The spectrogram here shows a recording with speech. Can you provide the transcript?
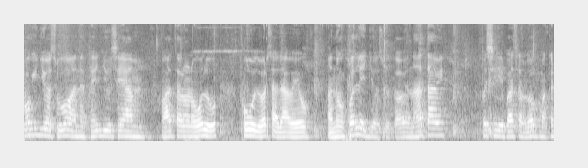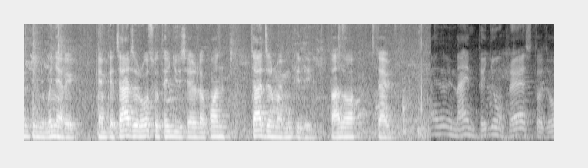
ભોગી ગયો છું અને થઈ ગયું છે આમ વાતાવરણ ઓલું. ફૂલ વરસાદ આવે એવું. અને હું ખોલી ગયો છું, તો હવે નાતા આવી પછી પાછા બ્લોગમાં કન્ટિન્યુ બન્યા રહી. કેમ કે ચાર્જર ઓછું થઈ ગયું છે, એટલે ફોન ચાર્જરમાં મૂકી દઈ તો હાલો ચાવી નાઈન થઈ ગયું ફ્રેશ તો જો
